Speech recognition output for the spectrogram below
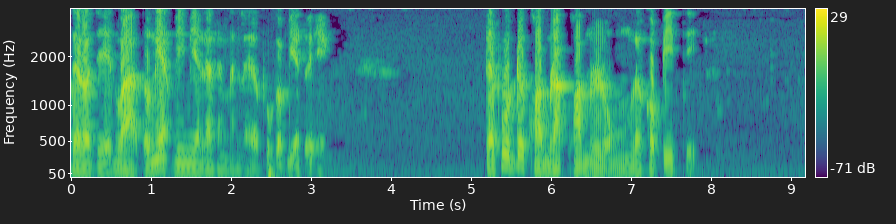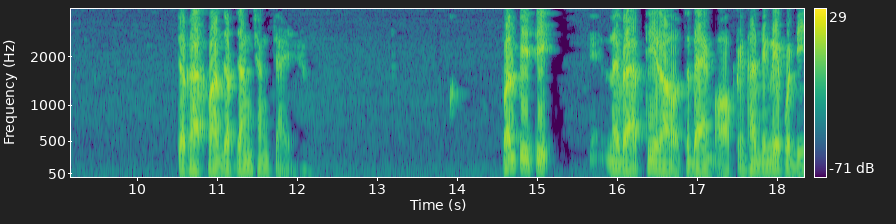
แต่เราจะเห็นว่าตรงเนี้ยมีเมียแล้วทั้งนั้นเลยพูดกับเมียตัวเอง แต่พูดด้วยความรักความหลงแล้วก็ปีติ จะขาดความยับยั้งชั่งใจเพราะปีติในแบบที่เราแสดงออกเนี่ยท่านยังเรียกว่าดี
